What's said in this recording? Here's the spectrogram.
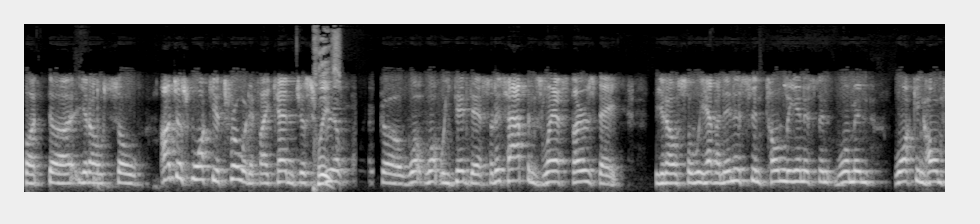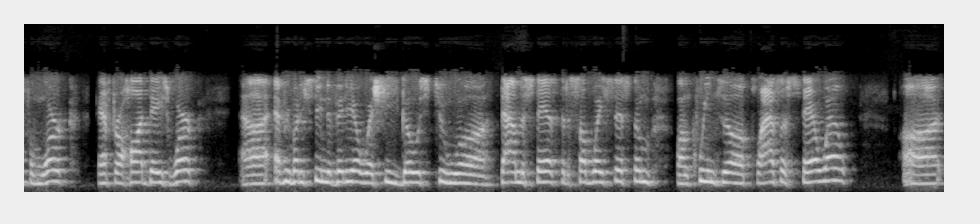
But uh, you know, so I'll just walk you through it if I can, just Please. real quick, uh, what what we did there. So this happens last Thursday. You know, so we have an innocent, totally innocent woman walking home from work after a hard day's work. Uh, everybody's seen the video where she goes to uh, down the stairs to the subway system on Queens uh, Plaza stairwell. Uh,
